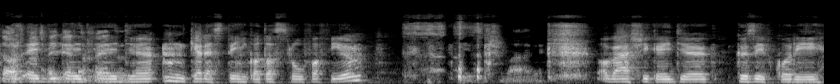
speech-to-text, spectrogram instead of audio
az egyik egy, egy keresztény katasztrófa film, Jézus Mária. A másik egy középkori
